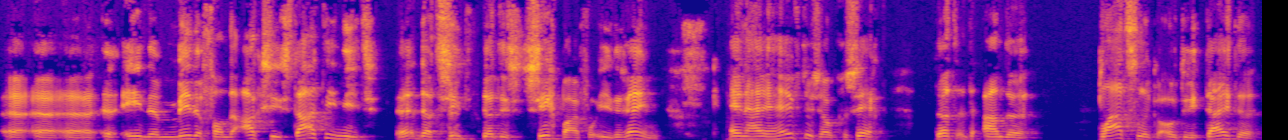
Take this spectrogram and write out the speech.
uh, uh, in het midden van de actie staat hij niet. Hè? Dat, ziet, dat is zichtbaar voor iedereen. En hij heeft dus ook gezegd dat het aan de plaatselijke autoriteiten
